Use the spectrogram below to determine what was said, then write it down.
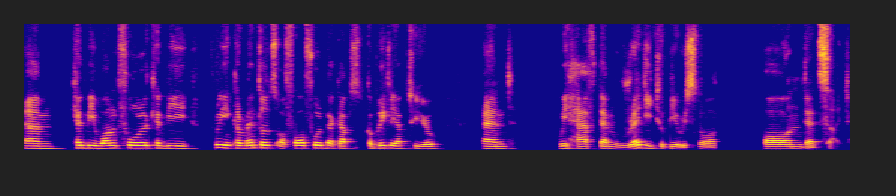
Um, can be one full, can be three incrementals or four full backups, completely up to you. And we have them ready to be restored on that site.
